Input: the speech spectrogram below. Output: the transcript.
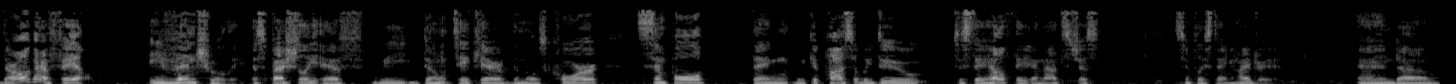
they're all going to fail eventually, especially if we don't take care of the most core, simple thing we could possibly do to stay healthy, and that's just simply staying hydrated. And um,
